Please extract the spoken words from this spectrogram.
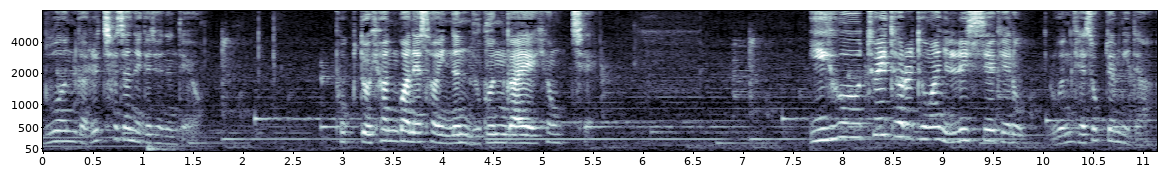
무언가를 찾아내게 되는데요. 복도 현관에 서 있는 누군가의 형체. 이후 트위터를 통한 일리스의 기록은 계속됩니다.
